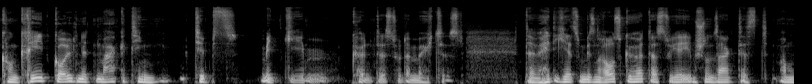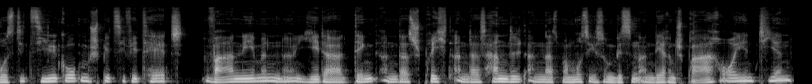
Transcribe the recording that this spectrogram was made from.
konkret goldene Marketing-Tipps mitgeben könntest oder möchtest, da hätte ich jetzt ein bisschen rausgehört, dass du ja eben schon sagtest, man muss die Zielgruppenspezifität wahrnehmen. Ne? Jeder denkt anders, spricht anders, handelt anders. Man muss sich so ein bisschen an deren Sprache orientieren.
